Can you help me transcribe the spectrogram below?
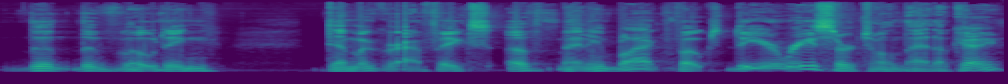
the, the voting demographics of many black folks. Do your research on that, okay?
